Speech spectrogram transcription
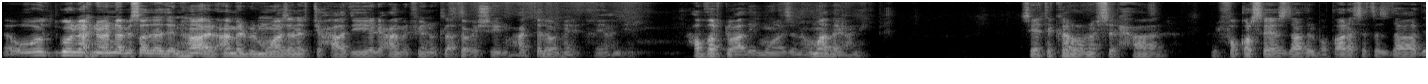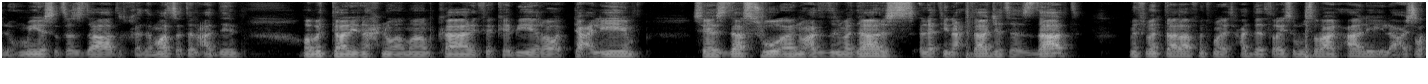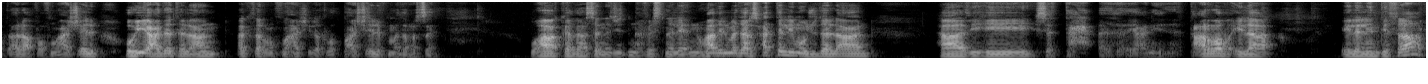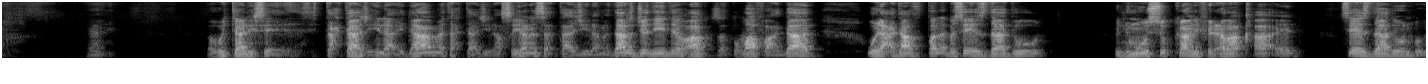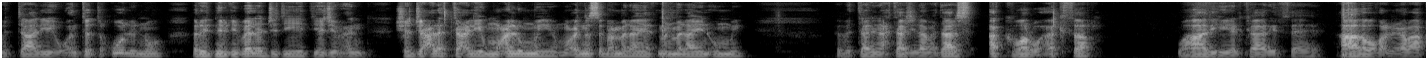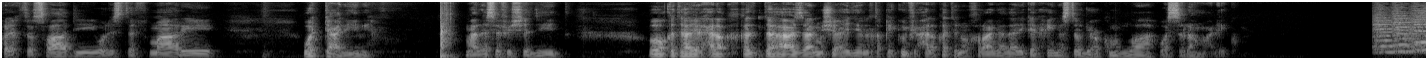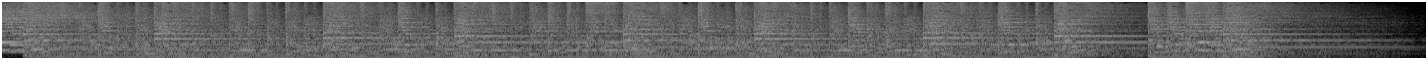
وتقول نحن هنا بصدد إنهاء العمل بالموازنة الاتحادية لعام 2023 وحتى لو انهي يعني حضرت هذه الموازنة وماذا يعني؟ سيتكرر نفس الحال. الفقر سيزداد البطالة ستزداد الأمية ستزداد الخدمات ستنعدم. وبالتالي نحن أمام كارثة كبيرة والتعليم سيزداد سوءا وعدد المدارس التي نحتاجها تزداد. من 8000 مثل ما يتحدث رئيس الوزراء الحالي إلى 10000 و 12000 وهي عددها الآن أكثر من 12 إلى 13000 مدرسة. وهكذا سنجد نفسنا لأنه هذه المدارس حتى اللي موجودة الآن هذه ستح يعني تعرض إلى إلى الاندثار يعني. وبالتالي تحتاج إلى إدامة تحتاج إلى صيانة تحتاج إلى مدارس جديدة وهكذا تضاف أعداد والأعداد الطلبة سيزدادون. النمو السكاني في العراق هائل سيزدادون. وبالتالي وأنت تقول أنه نريد نبني بلد جديد يجب أن نشجع على التعليم. مو على الأمية مو عندنا 7 ملايين 8 ملايين أمي. فبالتالي نحتاج إلى مدارس أكبر وأكثر. وهذه هي الكارثة. هذا وضع العراق الاقتصادي والاستثماري والتعليمي. مع الأسف الشديد ووقت هذه الحلقة قد انتهى. أعزائي المشاهدين نلتقيكم في حلقة أخرى. إلى ذلك الحين أستودعكم الله والسلام عليكم.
